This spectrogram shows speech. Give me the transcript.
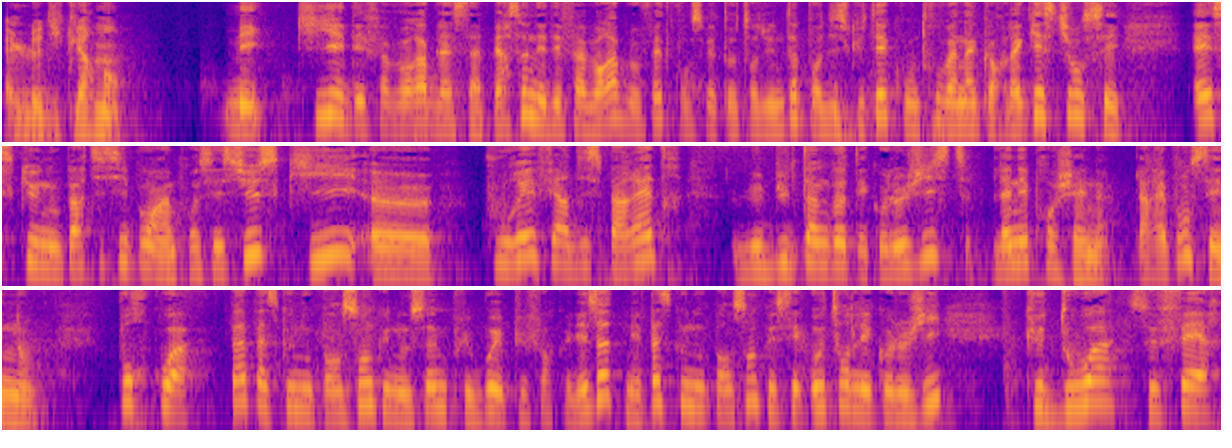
Elle le dit clairement. Mais qui est défavorable à ça? Personne n'est défavorable au fait qu'on se mette autour d'une table pour discuter, qu'on trouve un accord. La question c'est est-ce que nous participons à un processus qui euh, pourrait faire disparaître le bulletin de vote écologiste l'année prochaine? La réponse est non. Pourquoi? Pas parce que nous pensons que nous sommes plus beaux et plus forts que les autres, mais parce que nous pensons que c'est autour de l'écologie que doit se faire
